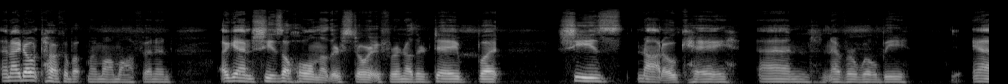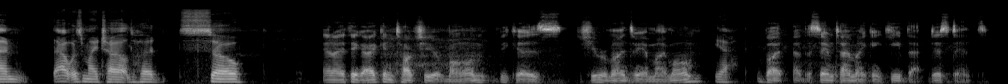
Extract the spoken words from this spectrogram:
And I don't talk about my mom often. And again, she's a whole nother story for another day, but she's not okay and never will be. Yeah. And that was my childhood. So, And I think I can talk to your mom because she reminds me of my mom. Yeah. But at the same time, I can keep that distance.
